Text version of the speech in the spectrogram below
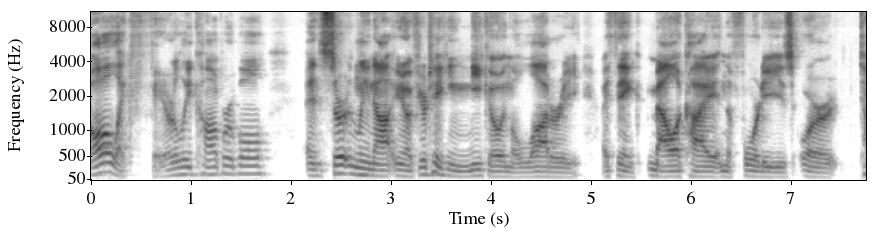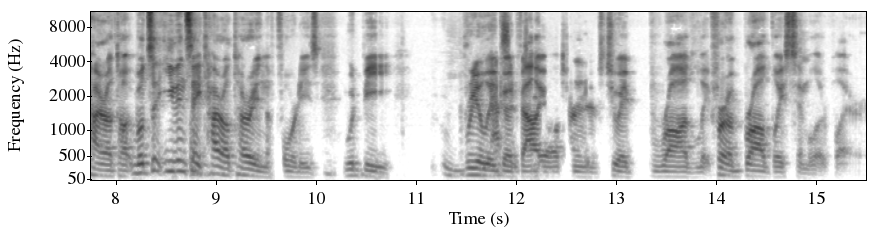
all like fairly comparable and certainly not, you know, if you're taking Nico in the lottery, I think Malachi in the 40s or Tyrell, well, to even say Tyrell Terry in the 40s would be really good value alternatives to a broadly for a broadly similar player.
